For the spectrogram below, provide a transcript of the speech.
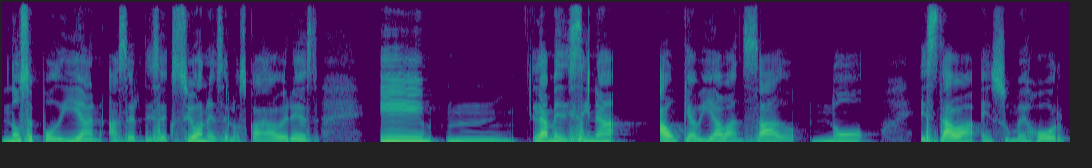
No se podían hacer disecciones de los cadáveres y mm, la medicina, aunque había avanzado, no estaba en su mejor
